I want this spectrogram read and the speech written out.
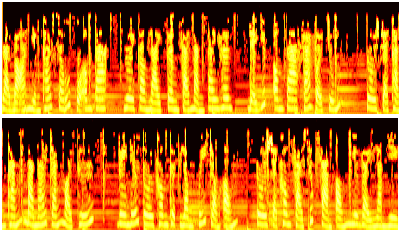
loại bỏ những thói xấu của ông ta, người còn lại cần phải mạnh tay hơn để giúp ông ta phá vỡ chúng. Tôi sẽ thẳng thắn mà nói trắng mọi thứ, vì nếu tôi không thực lòng quý trọng ổng, tôi sẽ không phải xúc phạm ổng như vậy làm gì.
